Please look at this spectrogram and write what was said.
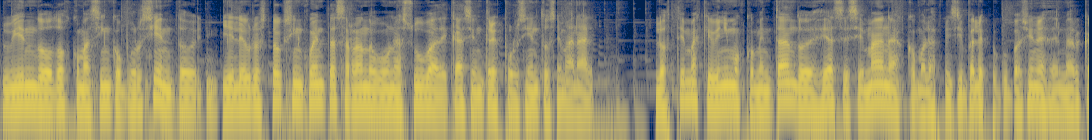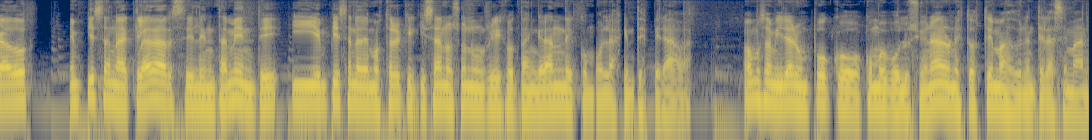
subiendo 2,5% y el Eurostock 50 cerrando con una suba de casi un 3% semanal. Los temas que venimos comentando desde hace semanas como las principales preocupaciones del mercado empiezan a aclararse lentamente y empiezan a demostrar que quizá no son un riesgo tan grande como la gente esperaba. Vamos a mirar un poco cómo evolucionaron estos temas durante la semana.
